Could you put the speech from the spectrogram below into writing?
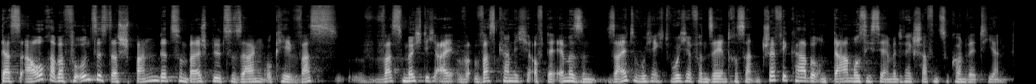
Das auch, aber für uns ist das Spannende zum Beispiel zu sagen, okay, was, was möchte ich, was kann ich auf der Amazon-Seite, wo ich echt, wo ich einfach einen sehr interessanten Traffic habe und da muss ich es ja im Endeffekt schaffen zu konvertieren.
